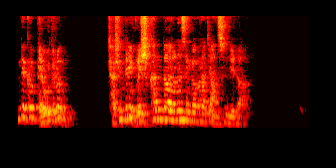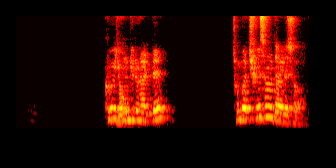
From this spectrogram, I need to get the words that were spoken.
근데 그 배우들은 자신들이 외식한다는 생각을 하지 않습니다. 그 연기를 할 때 정말 최선을 다해서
